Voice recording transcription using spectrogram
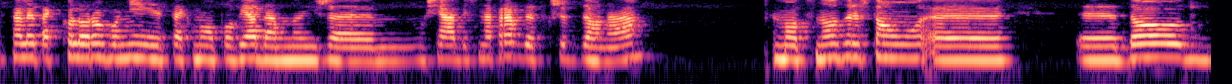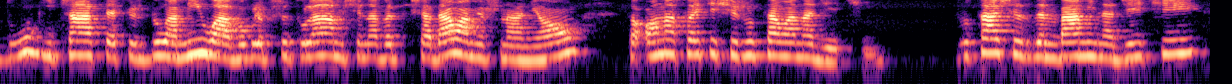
wcale tak kolorowo nie jest, jak mu opowiadam, no i że musiała być naprawdę skrzywdzona, mocno. Zresztą e, e, do długi czas, jak już była miła, w ogóle przytulałam się, nawet wsiadałam już na nią, to ona, słuchajcie, się rzucała na dzieci. Rzucała się z zębami na dzieci.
